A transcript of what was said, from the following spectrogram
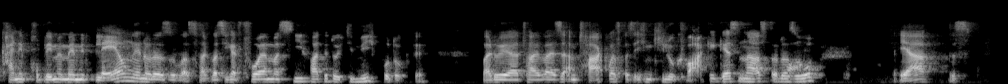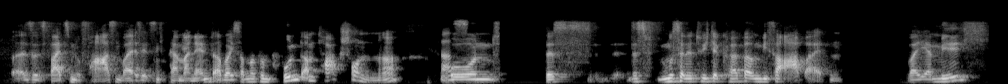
keine Probleme mehr mit Blähungen oder sowas halt, was ich halt vorher massiv hatte durch die Milchprodukte. Weil du ja teilweise am Tag was, was ich ein Kilo Quark gegessen hast oder so. Ja, das, also es war jetzt nur phasenweise, jetzt nicht permanent, aber ich sag mal so ein Pfund am Tag schon, ne? Krass. Und das, das muss ja natürlich der Körper irgendwie verarbeiten. Weil ja Milch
